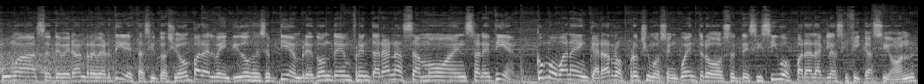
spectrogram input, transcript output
Pumas deberán revertir esta situación para el 22 de septiembre, donde enfrentarán a Samoa en San Etienne. ¿Cómo van a encarar los próximos encuentros decisivos para la clasificación?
